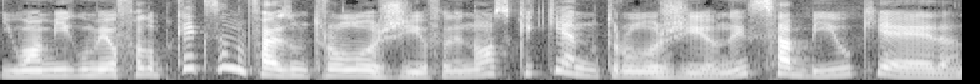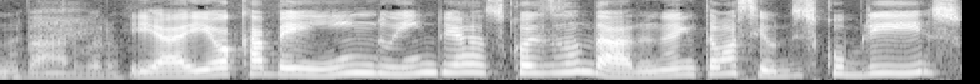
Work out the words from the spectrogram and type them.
E um amigo meu falou: por que, que você não faz nutrologia? Eu falei: nossa, o que, que é nutrologia? Eu nem sabia o que era. Né? Bárbaro. E aí eu acabei indo, indo e as coisas andaram, né? Então, assim, eu descobri isso.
